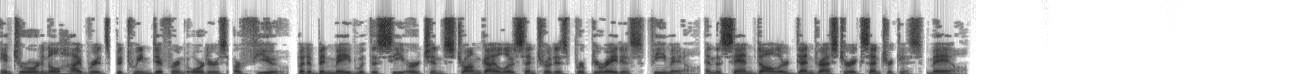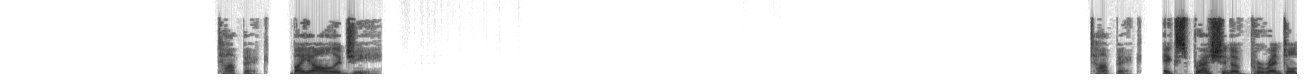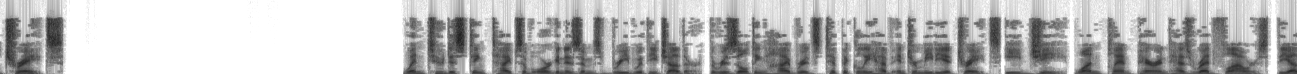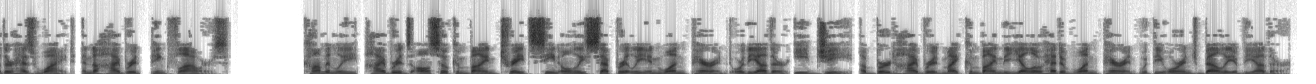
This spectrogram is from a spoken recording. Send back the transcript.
Interordinal hybrids between different orders are few, but have been made with the sea urchin Strongylocentrotus purpuratus female and the sand dollar Dendraster eccentricus male. Biology Expression of parental traits When two distinct types of organisms breed with each other, the resulting hybrids typically have intermediate traits e.g., one plant parent has red flowers, the other has white, and the hybrid, pink flowers. Commonly, hybrids also combine traits seen only separately in one parent or the other e.g., a bird hybrid might combine the yellow head of one parent with the orange belly of the other.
